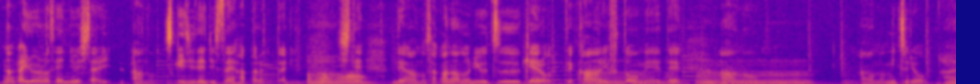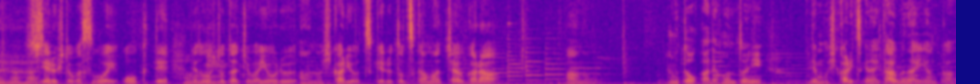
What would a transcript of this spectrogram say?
なんかいろいろ潜入したりあの築地で実際働いたりしてであの魚の流通経路ってかなり不透明であののあの密漁してる人がすごい多くて、はいでその人たちは夜あの光をつけると捕まっちゃうからあの無灯火で本当にでも光つけないと危ないやんか。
